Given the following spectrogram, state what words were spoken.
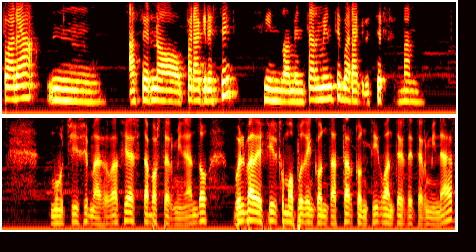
para mm, hacernos, para crecer fundamentalmente para crecer, Fernando. Muchísimas gracias, estamos terminando. Vuelva a decir cómo pueden contactar contigo antes de terminar.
